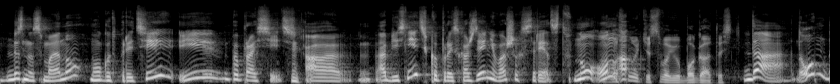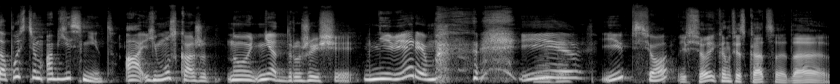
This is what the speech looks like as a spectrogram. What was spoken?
бизнесмену могут прийти и попросить, а объясните-ка происхождение ваших средств. Ну, он... Обоснуйте свою богатость. Да, он, допустим, объяснит, а ему скажут, ну, нет, дружище, не верим, и, и все. И все, и конфискация, да.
